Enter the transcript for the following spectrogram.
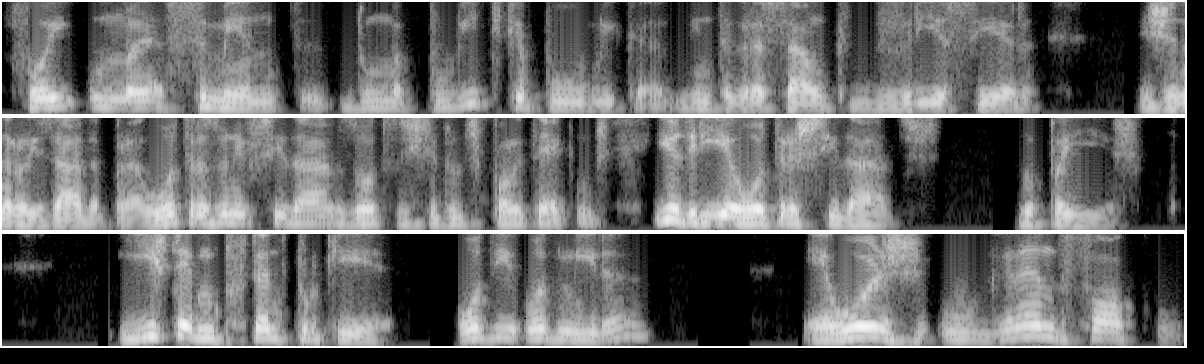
foi uma semente de uma política pública de integração que deveria ser generalizada para outras universidades, outros institutos politécnicos e eu diria outras cidades no país. E isto é importante porque Odmira é hoje o grande foco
